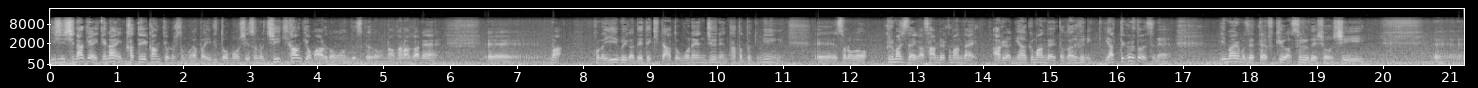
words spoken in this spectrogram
維持しなきゃいけない家庭環境の人もやっぱいると思うし、その地域環境もあると思うんですけど、なかなかね、えー、まあ、この EV が出てきて、あと5年、10年経った時に、えー、その車自体が300万台あるいは200万台とかいうふうにやってくるとですね今よりも絶対普及はするでしょうし、え、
